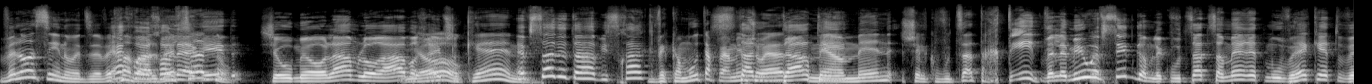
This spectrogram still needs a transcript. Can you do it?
ולא עשינו את זה, איך הוא וחבל, יכול להגיד והפסדנו. שהוא מעולם לא ראה בחיים שלו? יואו, כן. הפסדת משחק, וכמות הפעמים שהוא היה סטנדרטי. מאמן של קבוצה תחתית. ולמי הוא הפסיד גם? לקבוצת צמרת מובהקת ו...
